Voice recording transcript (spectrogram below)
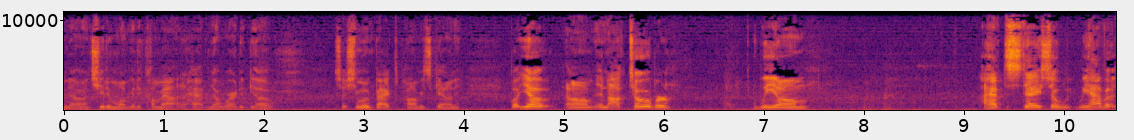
you know, and she didn't want me to come out and have nowhere to go. So she moved back to Palm Beach County. But yo, um, in October, we um, I have to stay. So we, we have a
